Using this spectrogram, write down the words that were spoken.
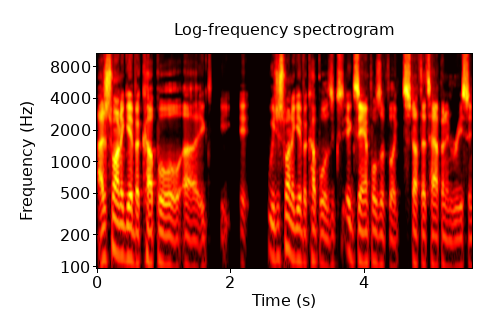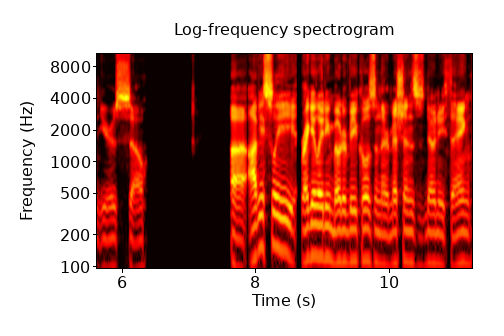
I just want to give a couple. Uh, ex- we just want to give a couple of ex- examples of like stuff that's happened in recent years. So, uh, obviously, regulating motor vehicles and their emissions is no new thing.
